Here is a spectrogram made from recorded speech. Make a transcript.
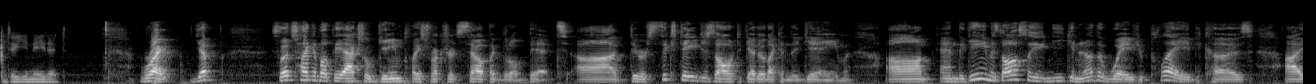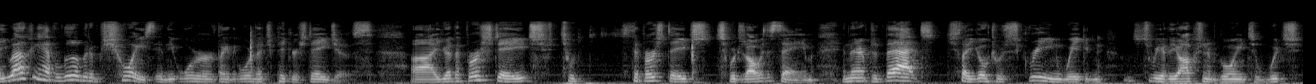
until you need it. Right. Yep. So let's talk about the actual gameplay structure itself, like a little bit. Uh, are six stages altogether, like in the game, um, and the game is also unique in another way you play because uh, you actually have a little bit of choice in the order, like the order that you pick your stages. Uh, you have the first stage, to, the first stage, which is always the same, and then after that, so you go to a screen where you can, so we have the option of going to which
